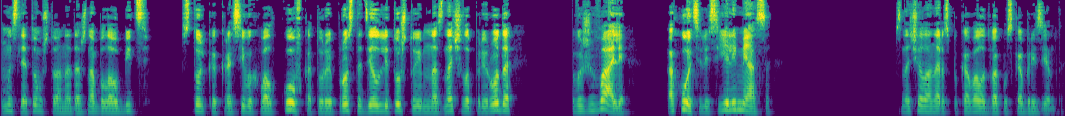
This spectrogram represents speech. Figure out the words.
Мысль о том, что она должна была убить столько красивых волков, которые просто делали то, что им назначила природа, выживали, охотились, ели мясо. Сначала она распаковала два куска брезента.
